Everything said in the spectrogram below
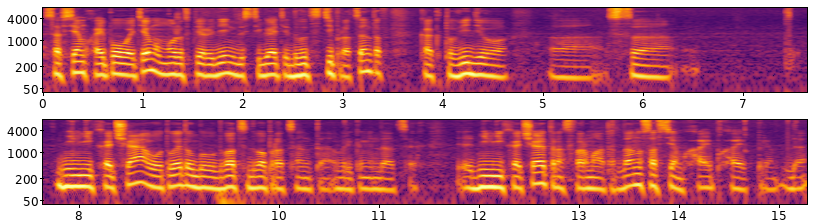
совсем хайповая тема, может в первый день достигать и 20 процентов, как то видео э, с дневник Хача, вот у этого было 22% в рекомендациях. Э, дневник Хача, трансформатор, да, ну совсем хайп-хайп прям, да.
